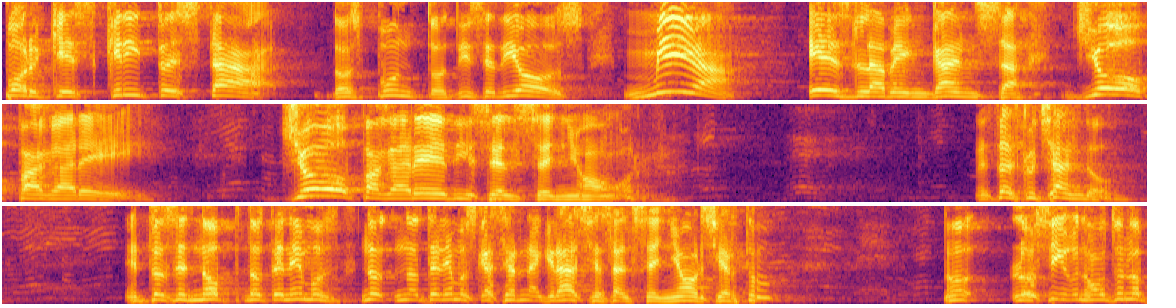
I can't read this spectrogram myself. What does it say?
Porque escrito está, dos puntos, dice Dios, mía es la venganza, yo pagaré. Yo pagaré, dice el Señor. ¿Me está escuchando? Entonces no, no, tenemos, no, no tenemos que hacer gracias al Señor, ¿cierto? No, los hijos, nosotros no,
